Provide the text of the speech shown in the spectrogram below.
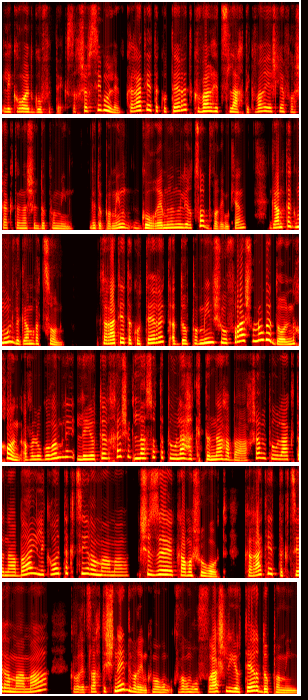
לקרוא את גוף הטקסט. עכשיו שימו לב, קראתי את הכותרת, כבר הצלחתי, כבר יש לי הפרשה קטנה של דופמין. ודופמין גורם לנו לרצות דברים, כן? גם תגמול וגם רצון. קראתי את הכותרת, הדופמין שהופרש הוא לא גדול, נכון, אבל הוא גורם לי ליותר חשק לעשות את הפעולה הקטנה הבאה. עכשיו הפעולה הקטנה הבאה היא לקרוא את תקציר המאמר, שזה כמה שורות. קראתי את תקציר המאמר, כבר הצלחתי שני דברים, כמו, כבר מופרש לי יותר דופמין.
